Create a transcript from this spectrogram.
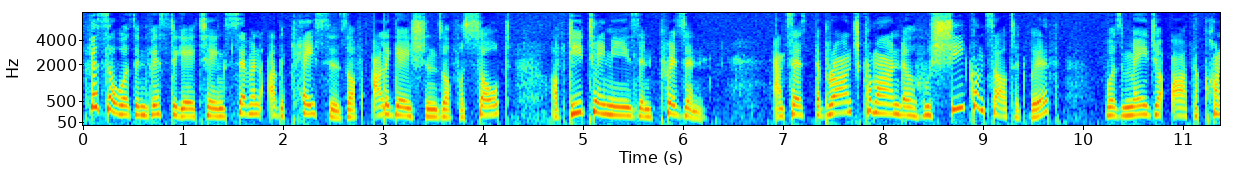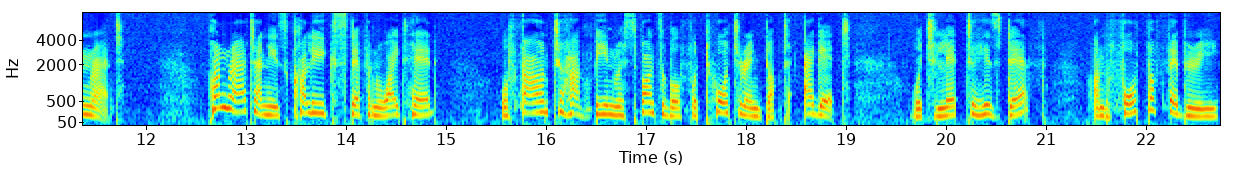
Visser was investigating seven other cases of allegations of assault of detainees in prison and says the branch commander who she consulted with was Major Arthur Cronwright. Cronwright and his colleague Stephen Whitehead were found to have been responsible for torturing Dr. Aggett, which led to his death on the 4th of February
